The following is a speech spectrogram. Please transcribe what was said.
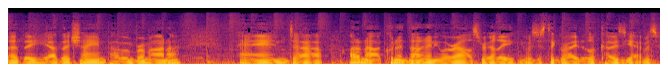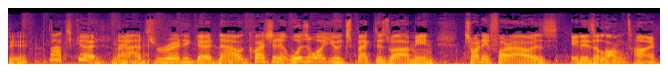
uh, the uh, the Cheyenne pub in Brummana, and uh, I don't know. I couldn't have done it anywhere else. Really, it was just a great little cozy atmosphere. That's good. Yeah. That's really good. Now, question: Was it what you expect as well? I mean, twenty-four hours. It is a long time.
